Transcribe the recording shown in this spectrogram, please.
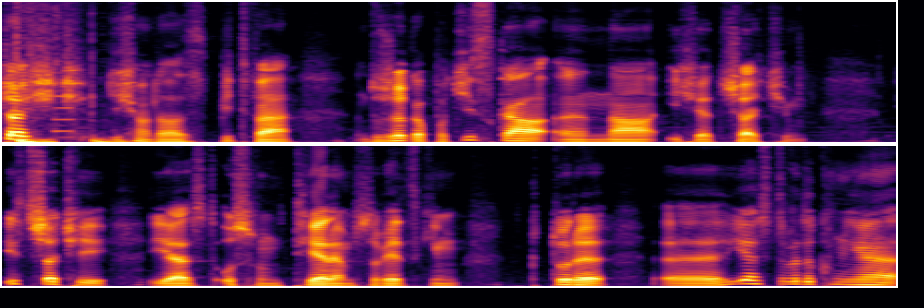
Cześć! Dzisiaj Was bitwę dużego pociska e, na ISie trzecim. IS trzeci jest ósmym tierem sowieckim, który e, jest według mnie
